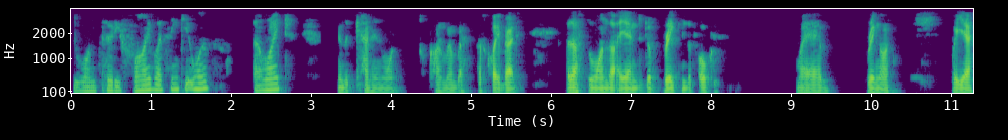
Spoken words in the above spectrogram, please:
to 135 I think it was. That right? In the Canon one. I can't remember. That's quite bad. But that's the one that I ended up breaking the focus my um, ring on. But yeah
